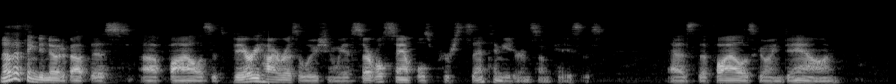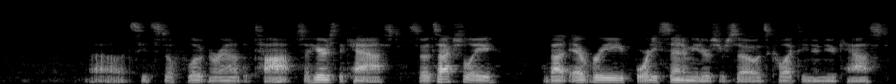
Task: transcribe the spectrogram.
Another thing to note about this uh, file is it's very high resolution. We have several samples per centimeter in some cases. As the file is going down, uh, let's see, it's still floating around at the top. So here's the cast. So it's actually about every 40 centimeters or so, it's collecting a new cast.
